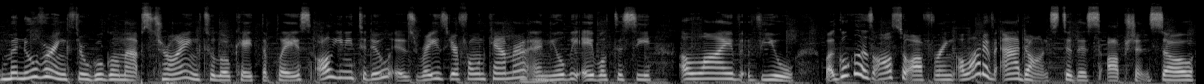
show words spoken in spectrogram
maneuvering through Google Maps trying to locate the place, all you need to do is raise your phone camera and you'll be able to see a live view. But Google is also offering a lot of add ons to this option. So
